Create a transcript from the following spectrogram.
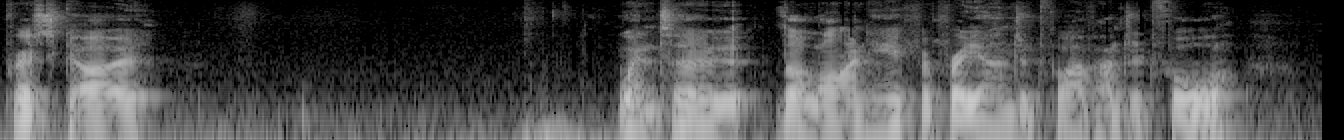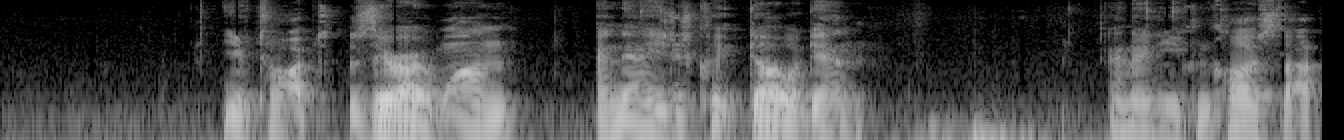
press go, went to the line here for 300, 504, you've typed 0, 1, and now you just click go again, and then you can close that.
